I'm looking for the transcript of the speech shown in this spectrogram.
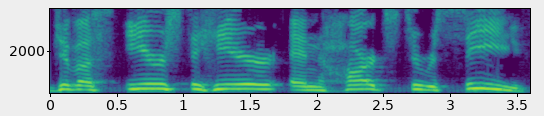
Give us ears to hear and hearts to receive,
